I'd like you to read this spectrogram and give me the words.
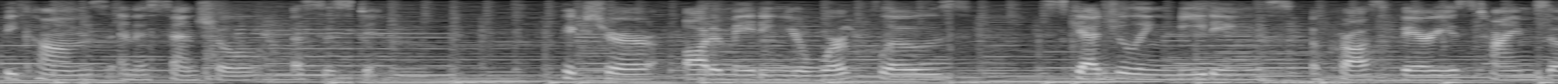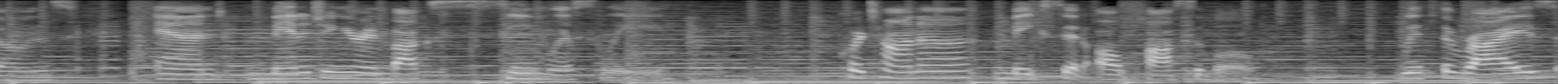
becomes an essential assistant. Picture automating your workflows, scheduling meetings across various time zones, and managing your inbox seamlessly Cortana makes it all possible. With the rise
